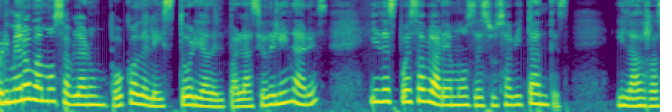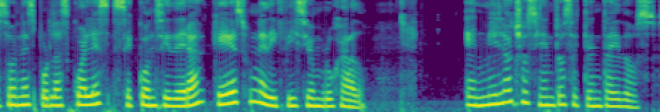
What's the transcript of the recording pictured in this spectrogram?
Primero vamos a hablar un poco de la historia del Palacio de Linares y después hablaremos de sus habitantes y las razones por las cuales se considera que es un edificio embrujado. En 1872,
